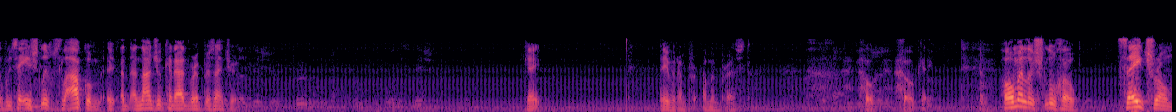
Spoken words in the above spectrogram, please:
if we say a, non-Jew cannot represent you. Okay, David, I'm, I'm impressed. Oh, okay. Homer l'shlucho, trom.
